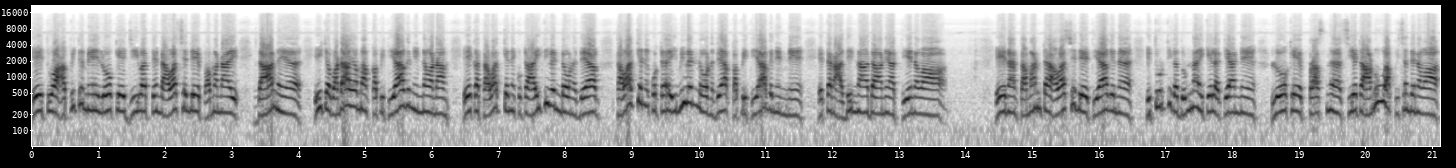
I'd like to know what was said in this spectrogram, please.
හේතුව අපිට මේ ලෝකේ ජීවත් වෙන්න අවශ්‍ය දේ පමණයි දාණය. ඊට වඩා යමක් අපි තියාගෙන ඉන්නවා නම් ඒක තවත් කෙනෙකුට අයිති වෙන්න ඕන දෙයක්. තවත් කෙනෙකුට හිමි වෙන්න ඕන දෙයක් අපි තියාගෙන ඉන්නේ. එතන අදින්නාදානයක් තියෙනවා. එහෙනම් Tamanට අවශ්‍ය දේ තියාගෙන ඉතුරු ටික දුන්නයි කියලා කියන්නේ ලෝකේ ප්‍රශ්න 90ක් විසඳෙනවා.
